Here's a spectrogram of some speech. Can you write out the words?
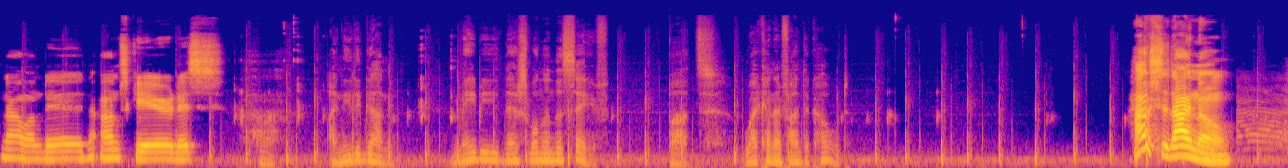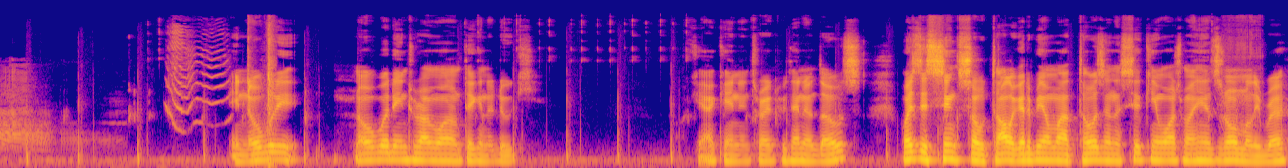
Now I'm dead. I'm scared. It's I need a gun. Maybe there's one in the safe. But where can I find the code? How should I know? Ain't nobody, nobody interact while I'm taking the dookie. Okay, I can't interact with any of those. Why is this sink so tall? I gotta be on my toes and I still can't wash my hands normally, bruh.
